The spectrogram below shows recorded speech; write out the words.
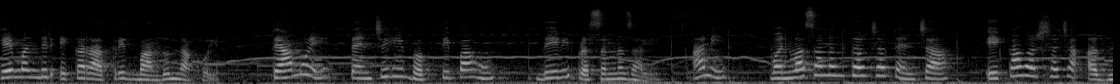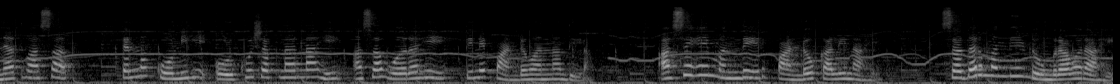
हे मंदिर एका रात्रीत बांधून दाखवले. त्यामुळे त्यांची ही भक्ती पाहून देवी प्रसन्न झाली आणि वनवासानंतरच्या त्यांच्या एका वर्षाच्या अज्ञातवासात त्यांना कोणीही ओळखू शकणार नाही असा वरही तिने पांडवांना दिला. असे हे मंदिर पांडवकालीन आहे. सदर मंदिर डोंगरावर आहे.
